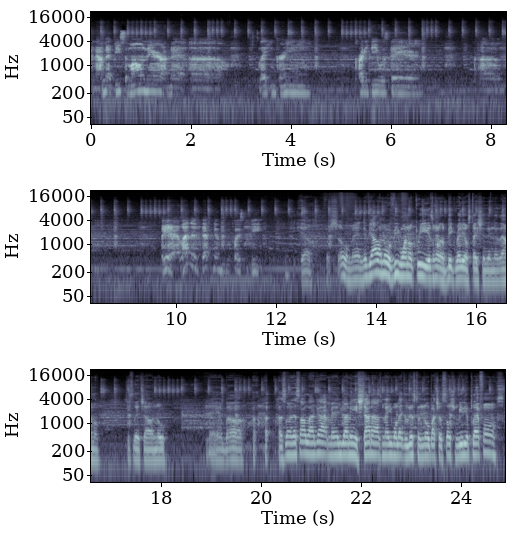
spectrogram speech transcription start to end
and I met B Simone there. I met uh, Layton Greene. Cardi B was there. Um, so yeah, Atlanta is definitely the place to be. Yeah, for sure, man. If y'all don't know, V103 is one of the big radio stations in Atlanta. Just let y'all know. Man, but uh, Hassan, that's all I got, man. You got any shout outs, man? You want to let the listeners know about your social media platforms?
